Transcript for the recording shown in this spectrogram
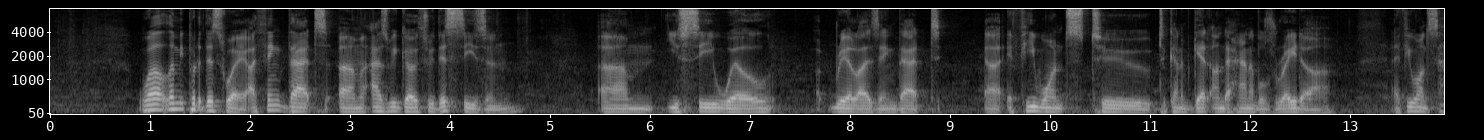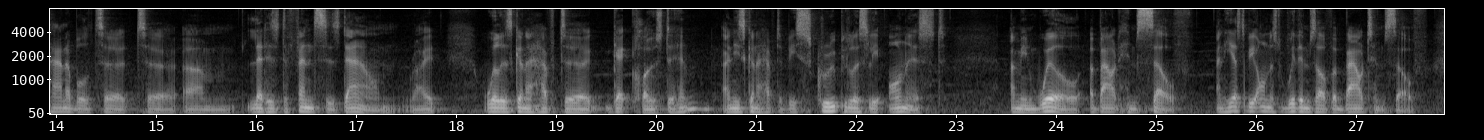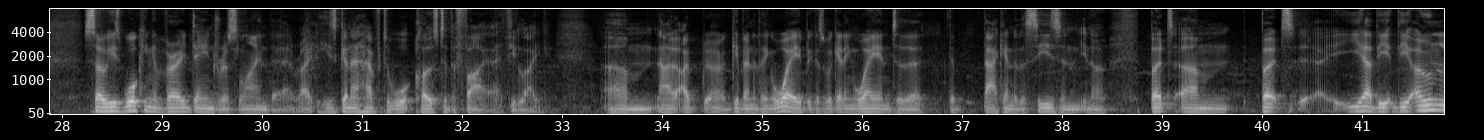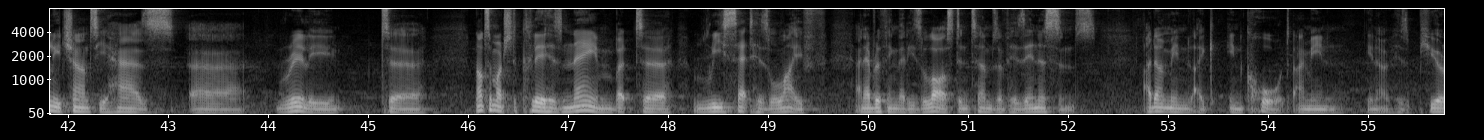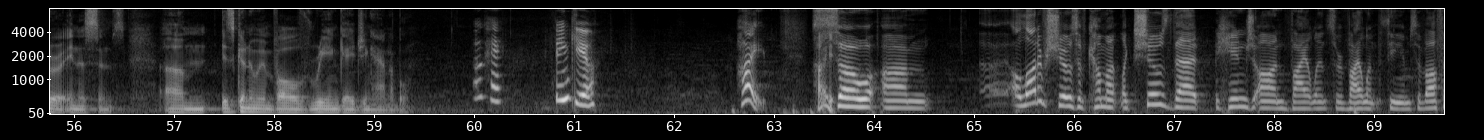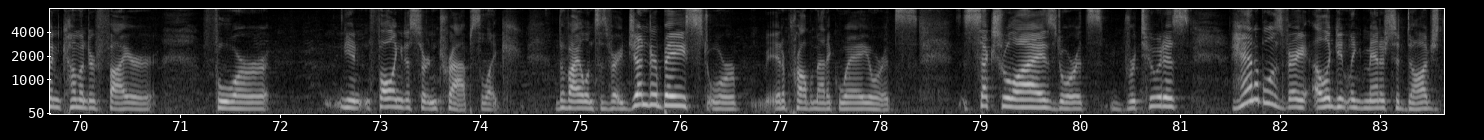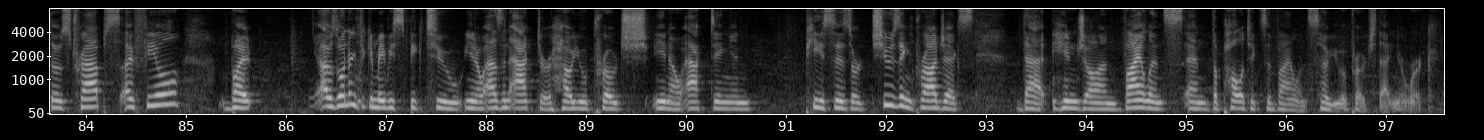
Well, let me put it this way. I think that um, as we go through this season, um, you see Will realizing that uh, if he wants to to kind of get under Hannibal's radar, if he wants Hannibal to to um, let his defenses down, right, Will is going to have to get close to him, and he's going to have to be scrupulously honest. I mean, Will about himself, and he has to be honest with himself about himself. So he's walking a very dangerous line there, right? He's going to have to walk close to the fire, if you like. Um, now, I don't give anything away because we're getting way into the, the back end of the season, you know. But um, but uh, yeah, the the only chance he has uh, really to not so much to clear his name, but to reset his life and everything that he's lost in terms of his innocence. I don't mean like in court. I mean you know his pure innocence um, is going to involve re-engaging Hannibal. Okay. Thank you. Hi. Hi. So, um, a lot of shows have come up, like shows that hinge on violence or violent themes, have often come under fire for you know, falling into certain traps. Like the violence is very gender based, or in a problematic way, or it's sexualized, or it's gratuitous. Hannibal has very elegantly managed to dodge those traps, I feel. But I was wondering if you could maybe speak to, you know, as an actor, how you approach, you know, acting in pieces or choosing projects that hinge on violence and the politics of violence, how you approach that in your work.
